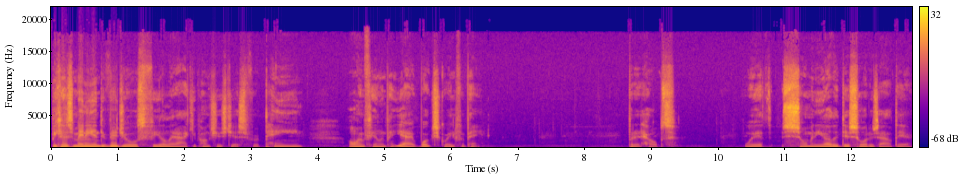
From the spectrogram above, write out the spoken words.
Because many individuals feel that acupuncture is just for pain. Oh, I'm feeling pain. Yeah, it works great for pain. But it helps with so many other disorders out there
